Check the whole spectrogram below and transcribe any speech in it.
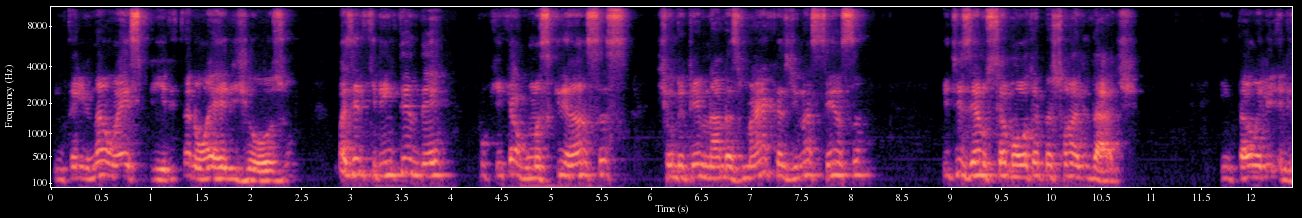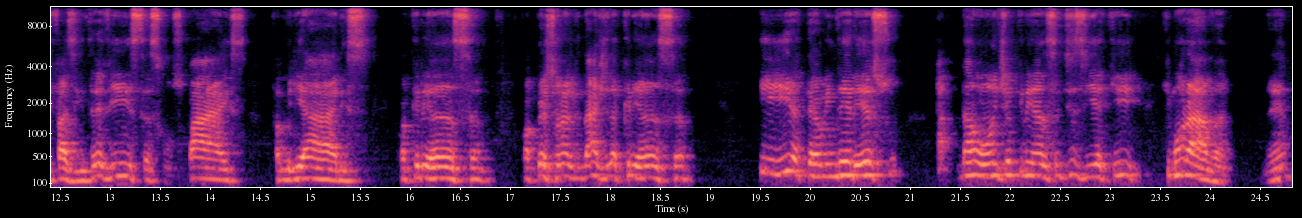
então ele não é espírita, não é religioso, mas ele queria entender por que, que algumas crianças tinham determinadas marcas de nascença e dizendo ser uma outra personalidade. Então ele, ele fazia entrevistas com os pais, familiares, com a criança, com a personalidade da criança, e ia até o endereço da onde a criança dizia que, que morava. Né?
